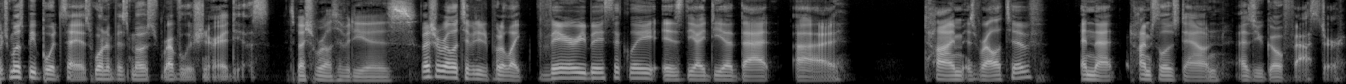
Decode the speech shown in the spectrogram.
which most people would say is one of his most revolutionary ideas. Special relativity is Special relativity, to put it like very basically, is the idea that uh, time is relative and that time slows down as you go faster.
